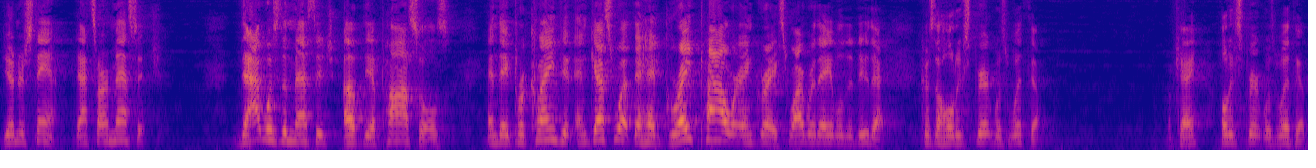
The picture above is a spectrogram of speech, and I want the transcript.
Do you understand? That's our message. That was the message of the apostles, and they proclaimed it. And guess what? They had great power and grace. Why were they able to do that? Because the Holy Spirit was with them. Okay? Holy Spirit was with them.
